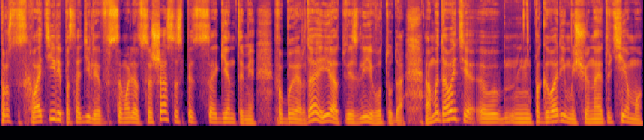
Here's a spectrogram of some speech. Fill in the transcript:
просто схватили, посадили в самолет в США со спецагентами ФБР, да, и отвезли его туда. А мы давайте поговорим еще на эту тему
